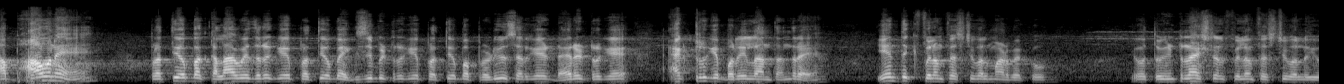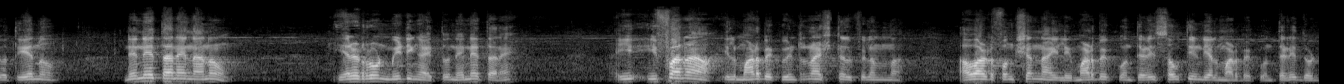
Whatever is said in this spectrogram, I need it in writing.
ಆ ಭಾವನೆ ಪ್ರತಿಯೊಬ್ಬ ಕಲಾವಿದರಿಗೆ, ಪ್ರತಿಯೊಬ್ಬ ಎಕ್ಸಿಬಿಟರ್ಗೆ ಪ್ರತಿಯೊಬ್ಬ ಪ್ರೊಡ್ಯೂಸರ್ಗೆ ಡೈರೆಕ್ಟರ್ಗೆ ಆಕ್ಟರ್ಗೆ ಬರಲಿಲ್ಲ ಅಂತಂದರೆ ಏನಂತಕ್ಕೆ ಫಿಲಂ ಫೆಸ್ಟಿವಲ್ ಮಾಡಬೇಕು? ಇವತ್ತು ಇಂಟರ್ನ್ಯಾಷನಲ್ ಫಿಲಂ ಫೆಸ್ಟಿವಲ್ ಇವತ್ತು ಏನು? ನಿನ್ನೆ ತಾನೇ ನಾನು ಎರಡು ರೌಂಡ್ ಮೀಟಿಂಗ್ ಆಯಿತು, ನಿನ್ನೆ ತಾನೇ. ಇಫಾನ ಇಲ್ಲಿ ಮಾಡಬೇಕು ಇಂಟರ್ನ್ಯಾಷನಲ್ ಫಿಲಮ್ ಅವಾರ್ಡ್ ಫಂಕ್ಷನ್ನ ಇಲ್ಲಿ ಮಾಡಬೇಕು ಅಂತೇಳಿ ಸೌತ್ ಇಂಡಿಯಲ್ಲಿ ಮಾಡಬೇಕು ಅಂತೇಳಿ ದೊಡ್ಡ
